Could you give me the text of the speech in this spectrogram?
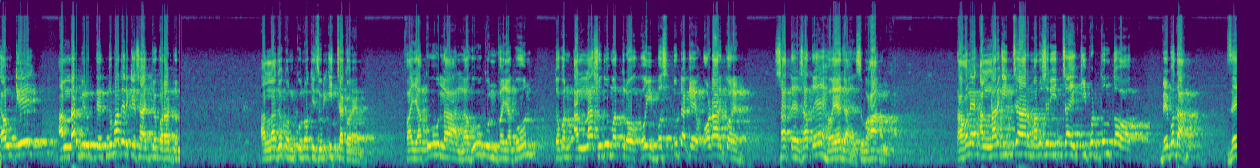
কাউকে আল্লাহর বিরুদ্ধে তোমাদেরকে সাহায্য করার জন্য। আল্লাহ যখন কোনো কিছুর ইচ্ছা করেন, ফায়াকুলা লাহু কুন ফায়াকুন তখন আল্লাহ শুধুমাত্র ওই বস্তুটাকে অর্ডার করেন। সাথে সাথে হয়ে যায় সুবহান আল্লাহ তাহলে আল্লাহর ইচ্ছা আর মানুষের ইচ্ছায় কি পর্যন্ত ব্যবধান? যে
